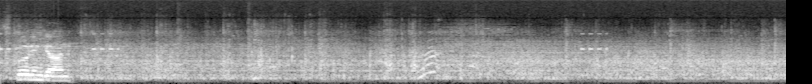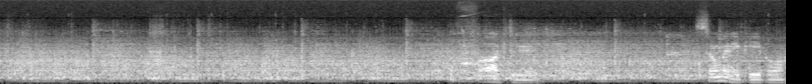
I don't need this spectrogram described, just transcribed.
Exploding gun. Fuck, dude. So many people.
